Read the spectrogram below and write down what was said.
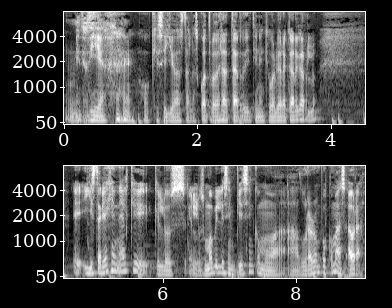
mediodía o qué sé yo, hasta las 4 de la tarde y tienen que volver a cargarlo. Eh, y estaría genial que, los, móviles empiecen como a durar un poco más. Ahora,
